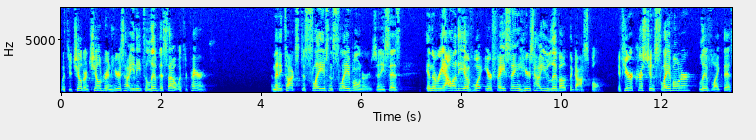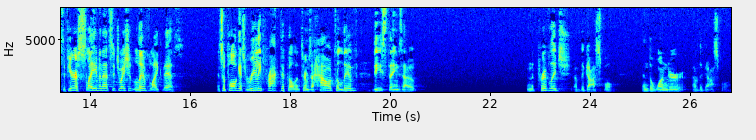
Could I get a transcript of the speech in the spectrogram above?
with your children. Children, here's how you need to live this out with your parents. And then he talks to slaves and slave owners, and he says, In the reality of what you're facing, here's how you live out the gospel. If you're a Christian slave owner, live like this. If you're a slave in that situation, live like this. And so Paul gets really practical in terms of how to live these things out. And the privilege of the gospel and the wonder of the gospel.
